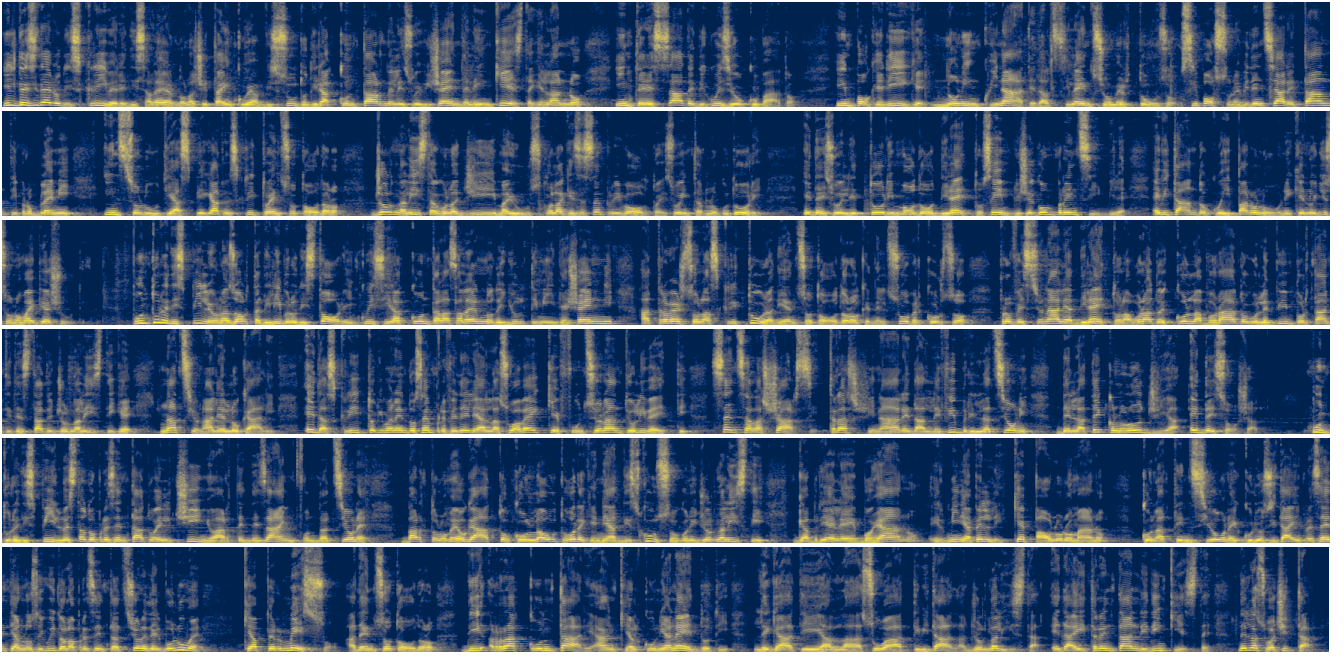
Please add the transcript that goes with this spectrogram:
Il desiderio di scrivere di Salerno, la città in cui ha vissuto, di raccontarne le sue vicende, le inchieste che l'hanno interessata e di cui si è occupato. In poche righe, non inquinate dal silenzio omertoso, si possono evidenziare tanti problemi insoluti, ha spiegato e scritto Enzo Todaro, giornalista con la G maiuscola che si è sempre rivolto ai suoi interlocutori e dai suoi lettori in modo diretto, semplice, comprensibile, evitando quei paroloni che non gli sono mai piaciuti. Punture di Spille è una sorta di libro di storia in cui si racconta la Salerno degli ultimi decenni attraverso la scrittura di Enzo Totolo che nel suo percorso professionale ha diretto, lavorato e collaborato con le più importanti testate giornalistiche nazionali e locali ed ha scritto rimanendo sempre fedele alla sua vecchia e funzionante Olivetti senza lasciarsi trascinare dalle fibrillazioni della tecnologia e dei social. Punture di Spillo è stato presentato a El Cigno Arte e Design Fondazione Bartolomeo Gatto con l'autore che ne ha discusso con i giornalisti Gabriele Boiano, Erminia Pellecchia e Paolo Romano. Con attenzione e curiosità i presenti hanno seguito la presentazione del volume che ha permesso ad Enzo Todoro di raccontare anche alcuni aneddoti legati alla sua attività da giornalista ed ai 30 anni di inchieste nella sua città.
